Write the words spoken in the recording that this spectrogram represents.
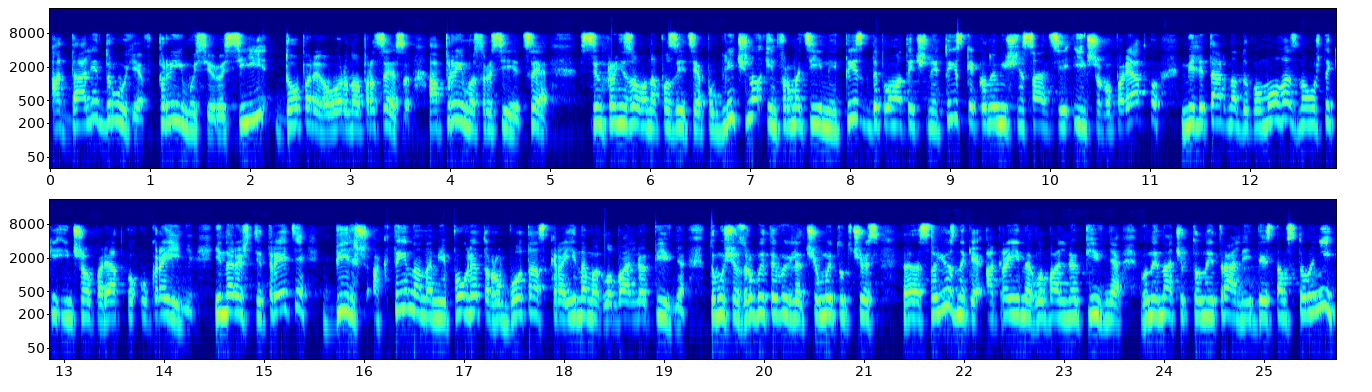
А далі друге в примусі Росії до переговорного процесу. А примус Росії це синхронізована позиція публічно, інформаційний тиск, дипломатичний тиск, економічні санкції іншого порядку, мілітарна допомога знову ж таки іншого порядку Україні. І нарешті третє більш активна, на мій погляд, робота з країнами глобального півдня, тому що зробити вигляд, що ми тут щось е, союзники, а країни глобального півдня вони, начебто, нейтральні і десь там в стороні.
